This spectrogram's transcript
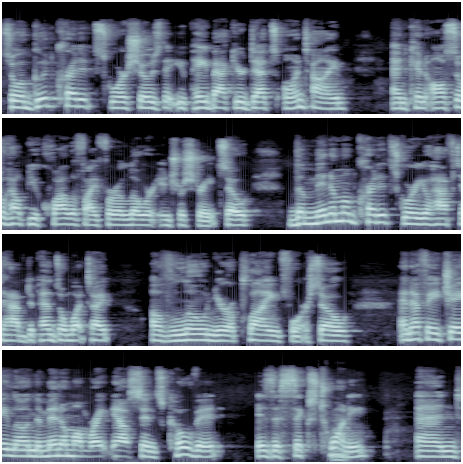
So a good credit score shows that you pay back your debts on time and can also help you qualify for a lower interest rate. So the minimum credit score you'll have to have depends on what type of loan you're applying for. So an FHA loan, the minimum right now since COVID is a 620 and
